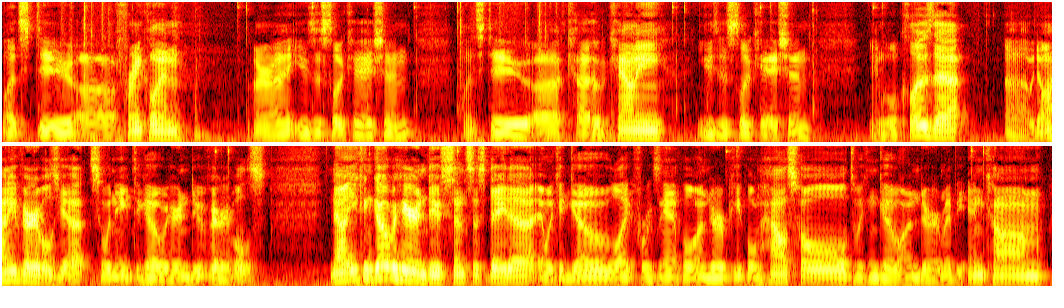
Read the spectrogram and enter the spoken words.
Let's do uh, Franklin. All right, use this location. Let's do uh, Cuyahoga County, use this location, and we'll close that. Uh, we don't have any variables yet, so we need to go over here and do variables. Now you can go over here and do census data, and we could go like, for example, under people and households, we can go under maybe income,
